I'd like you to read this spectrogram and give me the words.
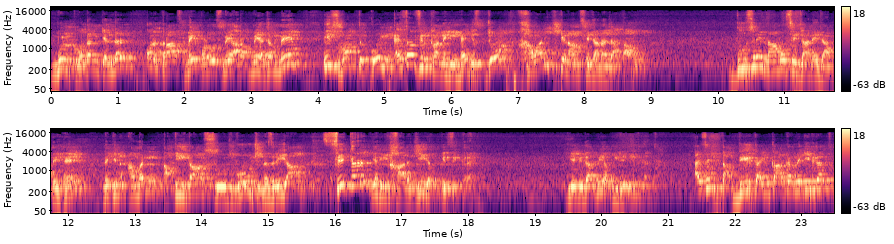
मुल्क वतन के अंदर और अतराफ में, पड़ोस में, अरब में, अजम में इस वक्त कोई ऐसा फिरका नहीं है जिस जो खवारिज के नाम से जाना जाता हो। दूसरे नामों से जाने जाते हैं, लेकिन अमल, अकीदा, सूझबूझ, नज़रिया, फ़िक्र, यही खारजियत की फ़िक्र है। ये बिदत भी अकीदे की बिदत है। ऐसे ही तकदीर का इनकार करने की बिदत।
